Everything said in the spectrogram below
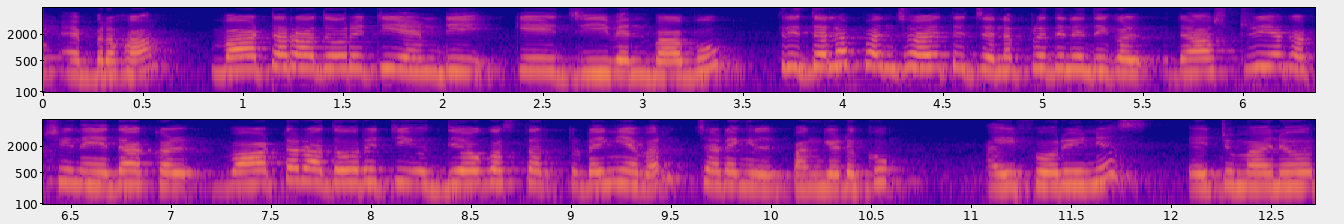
M. Abraham water authority M D K Jeevan Babu ത്രിതല പഞ്ചായത്ത് ജനപ്രതിനിധികൾ രാഷ്ട്രീയ കക്ഷി നേതാക്കൾ വാട്ടർ അതോറിറ്റി ഉദ്യോഗസ്ഥർ തുടങ്ങിയവർ ചടങ്ങിൽ പങ്കെടുക്കും. ഐ ഫോറി ന്യൂസ് ഏറ്റുമാനൂർ.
